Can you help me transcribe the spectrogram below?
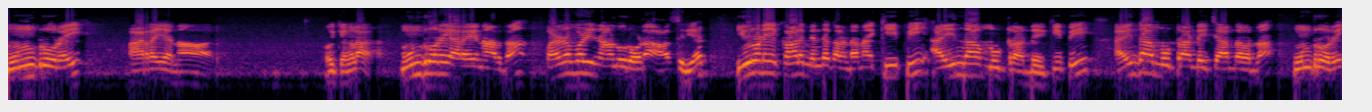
முன்றுரை அரையனார். ஓகேங்களா? முன்றுரை அரையனார் தான் பழமொழி நானூரோட ஆசிரியர். இவருடைய காலம் எந்த காலம்டானா கிபி ஐந்தாம் நூற்றாண்டு. கிபி ஐந்தாம் நூற்றாண்டை சார்ந்தவர் தான் முன்றுரை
